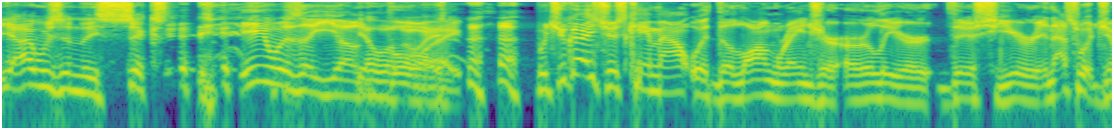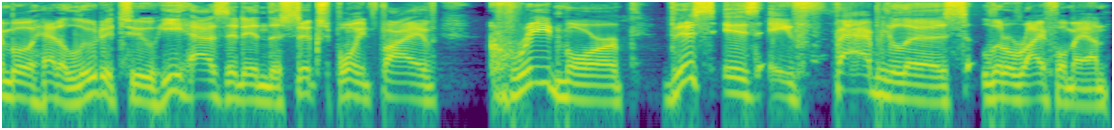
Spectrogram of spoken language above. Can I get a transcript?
yeah, I was in the sixth. he was a young Illinois. boy. but you guys just came out with the Long Ranger earlier this year, and that's what Jimbo had alluded to. He has it in the 6.5 Creedmoor. This is a fabulous little rifle, man.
